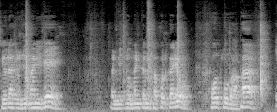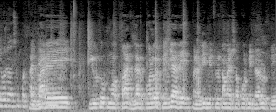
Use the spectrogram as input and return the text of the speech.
શિવરાત્રિ ઉજવવાની છે. પણ મિત્રો મને તમે સપોર્ટ કર્યો. ખૂબ ખૂબ આભાર. એ બધો સપોર્ટ કરતા મારે યુટ્યુબમાં પાંચ હજાર ફોલોઅર થઈ ગયા છે પણ હજી મિત્રો તમારે સપોર્ટની જરૂર છે.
